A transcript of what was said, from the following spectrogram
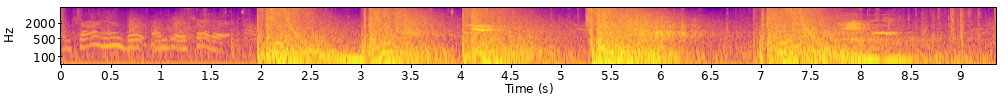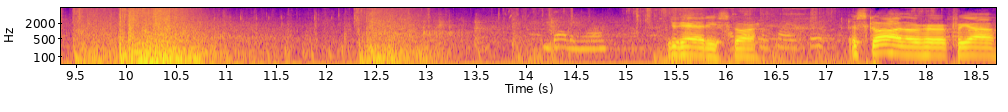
I'm trying, but I'm getting shot at. You can have these to- The scars over here for y'all.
